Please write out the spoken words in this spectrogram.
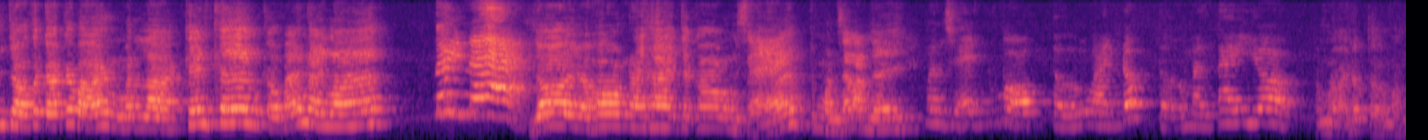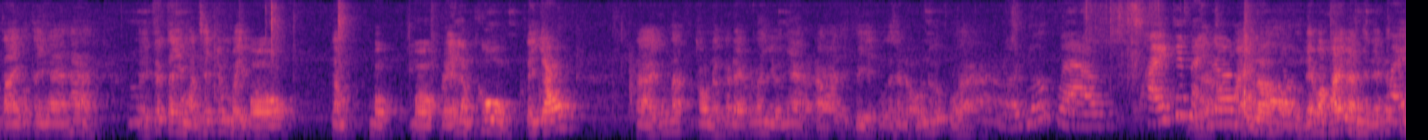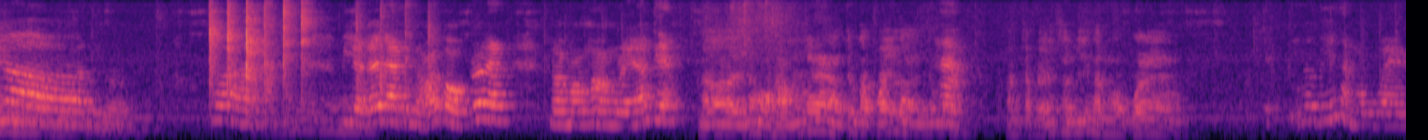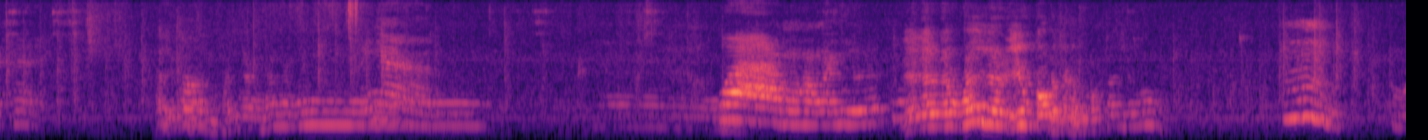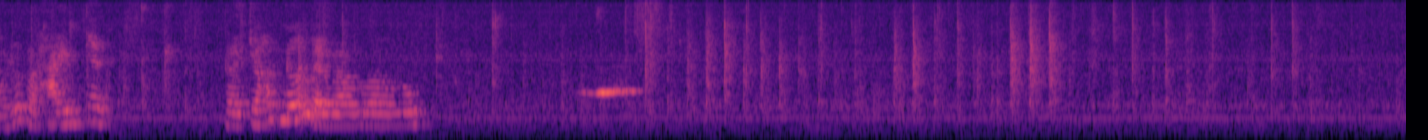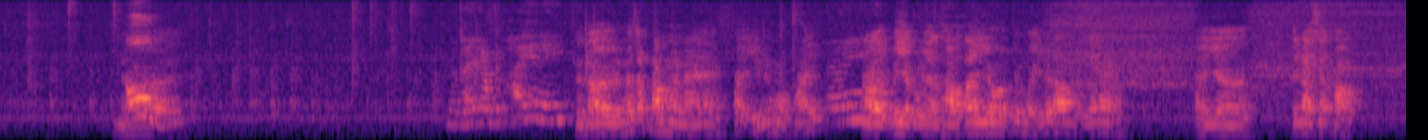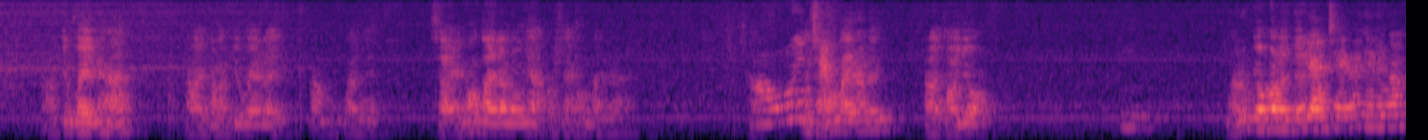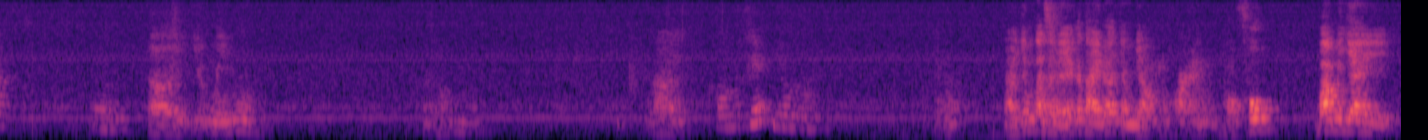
Xin chào tất cả các bạn, mình là Ken Ken, còn bé này là? Tina Rồi hôm nay hai cha con sẽ, chúng mình sẽ làm gì? Mình sẽ bột tượng và đúc tượng bằng tay vô. Đúng rồi, đúc tượng bằng tay của Tina ha. Thì trước tiên mình sẽ chuẩn bị bột làm bột bột để làm khuôn, để giấu. Rồi chúng ta, con đừng có đeo cái đó vô nha. Rồi bây giờ chúng ta sẽ đổ nước vào. Đổ nước vào Khuấy cái này Dạ, lên Khuấy lên, để mà khuấy lên như để nó khuấy lên. Wow. Bây giờ nó đang nổi bột nó đang nồi màu hồng rồi á kem. Rồi, nó màu hồng nha, chúng ta khuấy lên chúng ta làm chập để nó sẽ biến thành màu vàng. Nó biến thành màu vàng ha. Khuấy lên, khuấy nhanh, khuấy nhanh, khuấy nhanh. Khuấy nha. Wow, màu hồng này nhiều lắm. Để để để quấy ra yêu con đừng có đụng lỗ tay vô Ừm, Mùi rất là hay nha Rồi cho hết nước lại vào, vào luôn rồi Rồi lại đồng khuấy từ nó sắp đông rồi nè khuấy gì nữa mà khuấy. Rồi bây giờ cùng nhà thò tay vô chuẩn bị nó đông rồi nha. Rồi giờ thế này sẽ thọt à, chữ V nữa hả? Rồi con làm chữ V đây. Làm đây nè. Xẻ ngón tay ra luôn nha con xẻ ngón tay ra. Con xẻ ngón tay ra đi. Rồi thọ vô. Rồi rút vô bao lên để Dạ, đâu xe ra vậy đi con. rồi giữ nguyên luôn rồi Con nó khép vô rồi. Đó. Rồi chúng ta sẽ để cái tay đó trong vòng khoảng 1 phút 30 giây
